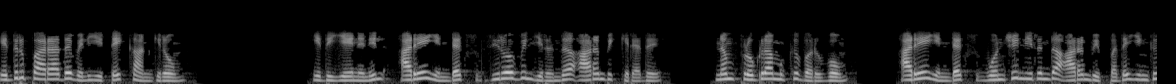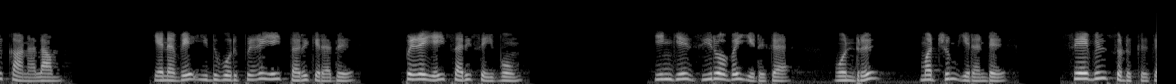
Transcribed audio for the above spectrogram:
எதிர்பாராத வெளியீட்டைக் காண்கிறோம். இது ஏனெனில் அரே இண்டெக்ஸ் 0 இருந்து ஆரம்பிக்கிறது. நம் புரோகிராம் க்கு வருவோம். அரே இண்டெக்ஸ் 1 இருந்து ஆரம்பிப்பதை இங்கு காணலாம். எனவே இது ஒரு பிழையை தருகிறது. பிழையை சரி செய்வோம். இங்கே 0 ஐ இடுக. 1 மற்றும் 2 சேவில் சொடுக்குக.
